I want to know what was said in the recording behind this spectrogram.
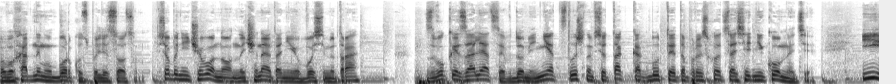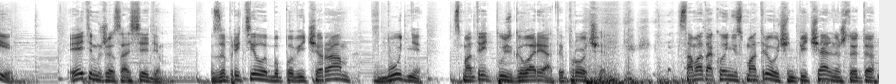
по выходным уборку с пылесосом. Все бы ничего, но начинают они в 8 утра. Звукоизоляции в доме нет, слышно все так, как будто это происходит в соседней комнате. И этим же соседям запретила бы по вечерам, в будни, смотреть «Пусть говорят» и прочее. Сама такое не смотрю, очень печально, что это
